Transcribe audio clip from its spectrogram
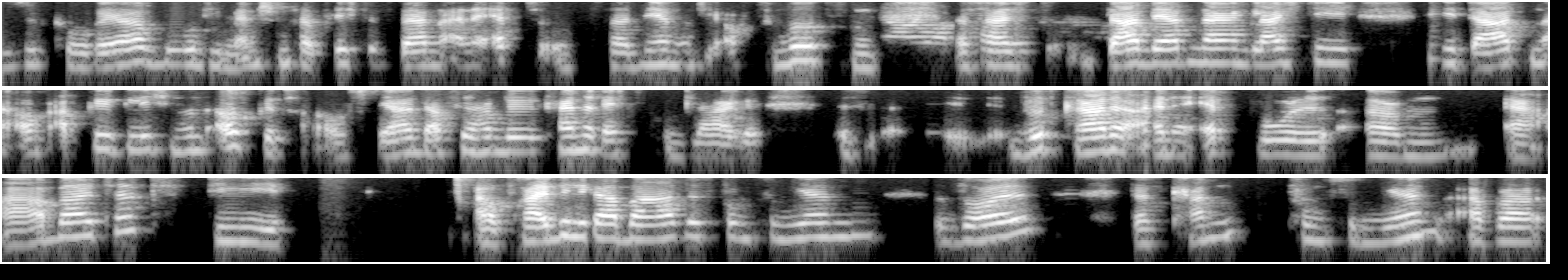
Südkorea, wo die Menschen verpflichtet werden, eine App zu installieren und die auch zu nutzen. Das heißt, da werden dann gleich die, die Daten auch abgeglichen und ausgetauscht. Ja, dafür haben wir keine Rechtsgrundlage. Es wird gerade eine App wohl ähm, erarbeitet, die auf freiwilliger Basis funktionieren soll. Das kann funktionieren, aber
